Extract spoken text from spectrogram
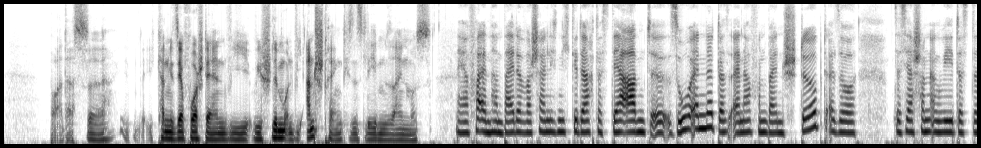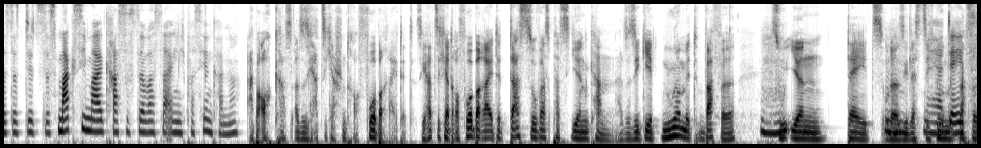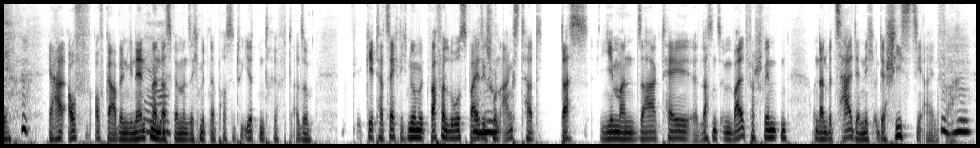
Boah, das, äh, ich kann mir sehr vorstellen, wie, wie schlimm und wie anstrengend dieses Leben sein muss. Naja, vor allem haben beide wahrscheinlich nicht gedacht, dass der Abend äh, so endet, dass einer von beiden stirbt. Also, das ist ja schon irgendwie das, das, das, das, das maximal krasseste, was da eigentlich passieren kann, ne? Aber auch krass, also sie hat sich ja schon darauf vorbereitet. Sie hat sich ja darauf vorbereitet, dass sowas passieren kann. Also sie geht nur mit Waffe mhm. zu ihren Dates oder mhm. sie lässt sich naja, nur mit. Waffe ja, auf, aufgabeln. Wie nennt ja. man das, wenn man sich mit einer Prostituierten trifft? Also geht tatsächlich nur mit Waffe los, weil mhm. sie schon Angst hat, dass jemand sagt, hey, lass uns im Wald verschwinden und dann bezahlt er nicht und er schießt sie einfach. Mhm.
